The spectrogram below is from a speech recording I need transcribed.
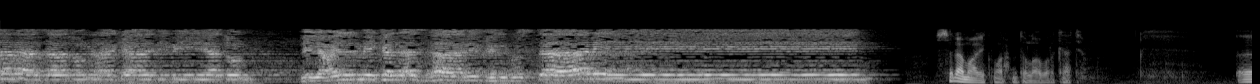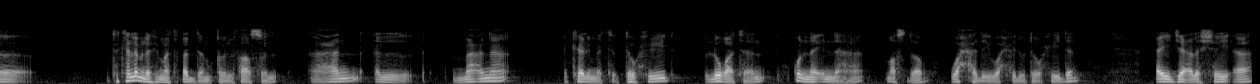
لنا زاد أكاديمية للعلم كالأزهار في البستان. السلام عليكم ورحمة الله وبركاته. أه تكلمنا فيما تقدم قبل الفاصل عن معنى كلمة التوحيد لغة. قلنا إنها مصدر وحد يوحد توحيدا أي جعل الشيء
